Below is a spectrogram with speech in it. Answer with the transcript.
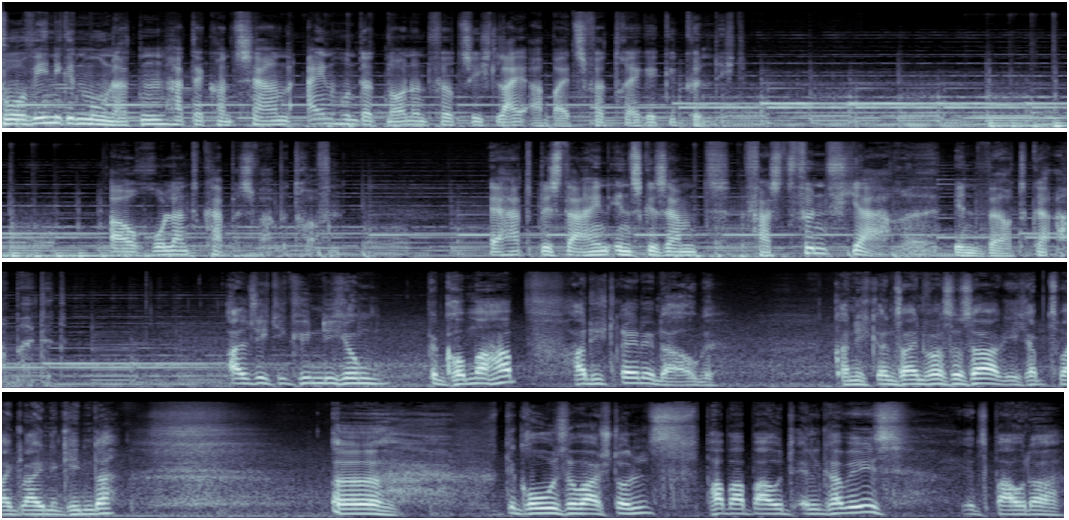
Vor wenigen Monaten hat der Konzern 149 Leiharbeitsverträge gekündigt. Auch Roland Kappes war betroffen. Er hat bis dahin insgesamt fast fünf Jahre in Wörth gearbeitet. Als ich die Kündigung bekommen habe, hatte ich Tränen in den Augen. Kann ich ganz einfach so sagen. Ich habe zwei kleine Kinder. Äh, der Große war stolz, Papa baut LKWs. Jetzt baut er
